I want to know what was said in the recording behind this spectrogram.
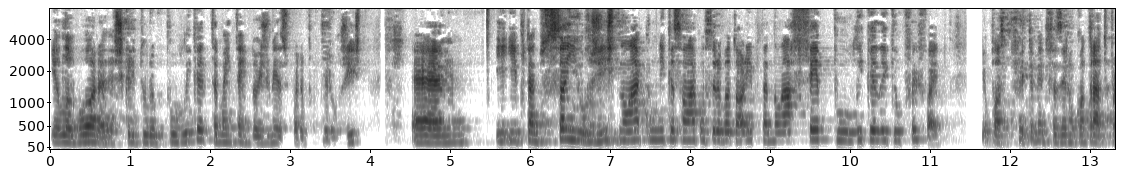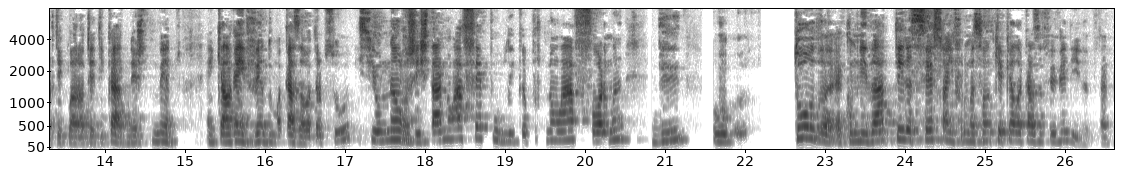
elabora a escritura pública, também tem dois meses para promover o registro um, e, e, portanto, sem o registro não há comunicação à conservatória e, portanto, não há fé pública daquilo que foi feito. Eu posso perfeitamente fazer um contrato particular autenticado neste momento em que alguém vende uma casa a outra pessoa e se eu não registar não há fé pública, porque não há forma de o, toda a comunidade ter acesso à informação de que aquela casa foi vendida. Portanto,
